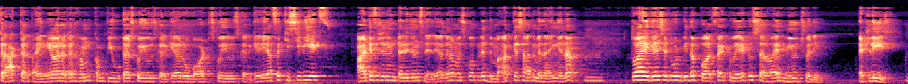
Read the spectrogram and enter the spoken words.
क्रैक कर पाएँगे और अगर हम कंप्यूटर्स को यूज़ करके या रोबोट्स को यूज़ करके या फिर किसी भी एक आर्टिफिशियल इंटेलिजेंस ले ले अगर हम इसको अपने दिमाग के साथ मिलाएँगे ना तो I guess it would be the perfect way to survive mutually at least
